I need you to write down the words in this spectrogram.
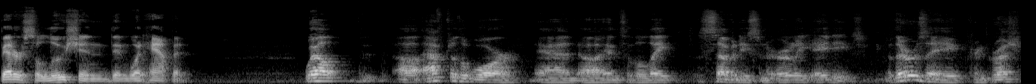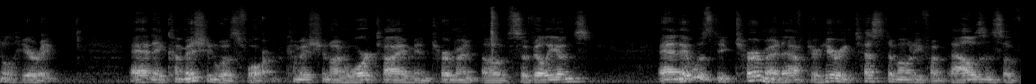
better solution than what happened? Well, uh, after the war and uh, into the late 70s and early 80s, there was a congressional hearing and a commission was formed, Commission on Wartime Internment of Civilians. And it was determined after hearing testimony from thousands of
